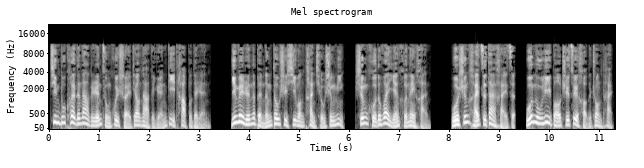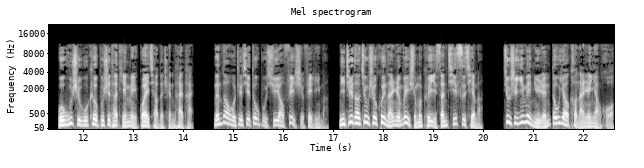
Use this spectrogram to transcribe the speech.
进步快的那个人总会甩掉那个原地踏步的人，因为人的本能都是希望探求生命生活的外延和内涵。我生孩子带孩子，我努力保持最好的状态，我无时无刻不是她甜美乖巧的陈太太。难道我这些都不需要费时费力吗？”你知道旧社会男人为什么可以三妻四妾吗？就是因为女人都要靠男人养活，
